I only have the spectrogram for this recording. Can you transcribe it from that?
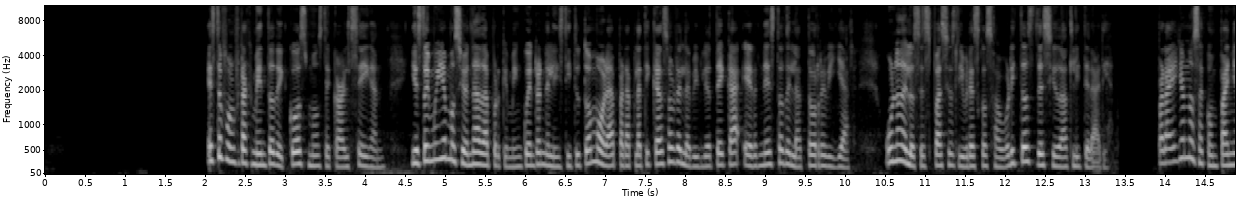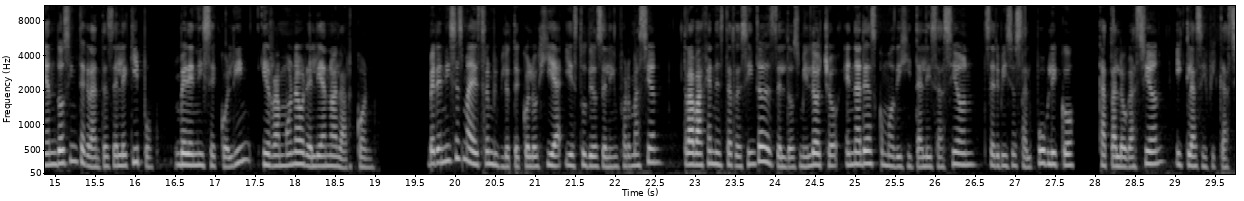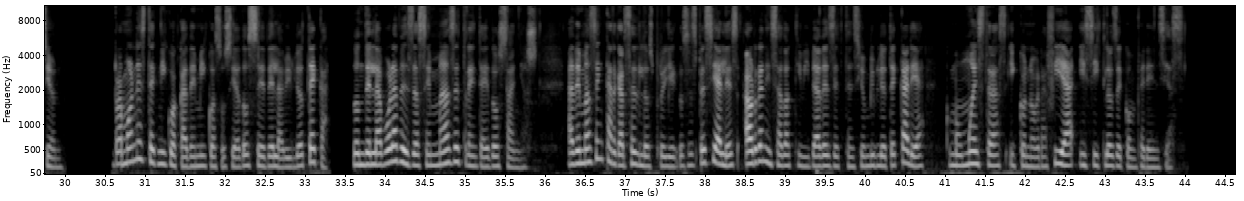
Este fue un fragmento de Cosmos de Carl Sagan, y estoy muy emocionada porque me encuentro en el Instituto Mora para platicar sobre la biblioteca Ernesto de la Torre Villar, uno de los espacios librescos favoritos de Ciudad Literaria. Para ello nos acompañan dos integrantes del equipo, Berenice Colín y Ramón Aureliano Alarcón. Berenice es maestra en bibliotecología y estudios de la información. Trabaja en este recinto desde el 2008 en áreas como digitalización, servicios al público, catalogación y clasificación. Ramón es técnico académico asociado C de la biblioteca, donde labora desde hace más de 32 años. Además de encargarse de los proyectos especiales, ha organizado actividades de extensión bibliotecaria como muestras, iconografía y ciclos de conferencias.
